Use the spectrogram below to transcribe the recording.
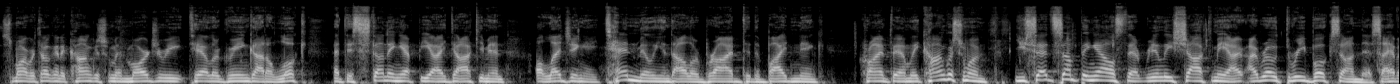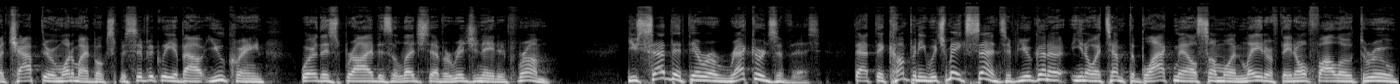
smart. We're talking to Congresswoman Marjorie Taylor Greene. Got a look at this stunning FBI document alleging a $10 million bribe to the Biden Inc. crime family. Congresswoman, you said something else that really shocked me. I, I wrote three books on this. I have a chapter in one of my books specifically about Ukraine where this bribe is alleged to have originated from. You said that there are records of this that the company, which makes sense, if you're going to, you know, attempt to blackmail someone later if they don't follow through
